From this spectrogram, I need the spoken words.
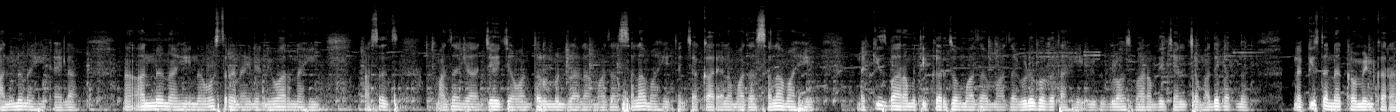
अन्न नाही खायला ना अन्न नाही ना वस्त्र नाही ना निवार नाही असंच माझा या जय जवान तरुण मंडळाला माझा सलाम आहे त्यांच्या कार्याला माझा सलाम आहे. नक्कीच बारामतीकर जो माझा माझा व्हिडिओ बघत आहे बी बी ब्लॉग्स बारामती चॅनलच्या माध्यमातून. नक्कीच त्यांना कमेंट करा.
